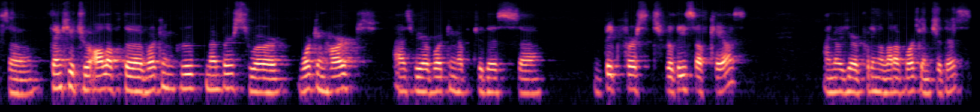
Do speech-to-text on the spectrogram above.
So thank you to all of the working group members who are working hard as we are working up to this uh, big first release of CHAOSS. I know you're putting a lot of work into this.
